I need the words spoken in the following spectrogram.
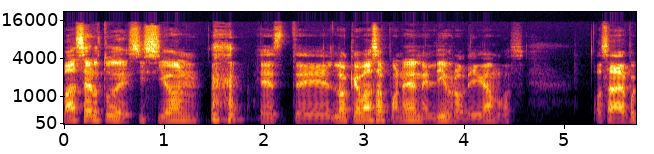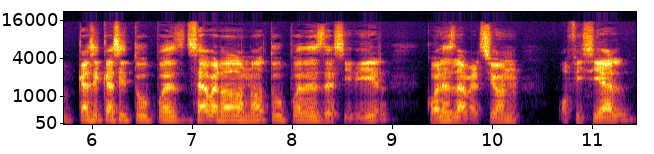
va a ser tu decisión este, lo que vas a poner en el libro, digamos. O sea, casi casi tú puedes, sea verdad o no, tú puedes decidir cuál es la versión oficial,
